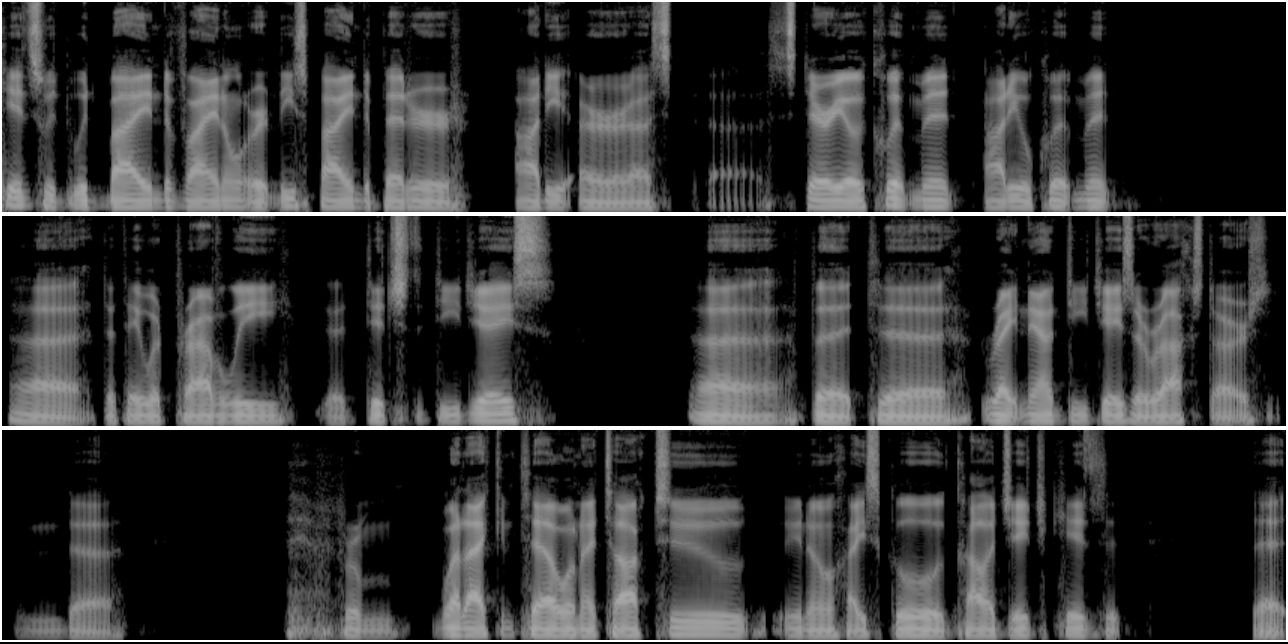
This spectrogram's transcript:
kids would, would buy into vinyl or at least buy into better audio or st- stereo equipment, audio equipment, uh, that they would probably uh, ditch the DJs. Uh, but uh, right now, DJs are rock stars, and uh, from what I can tell when I talk to you know high school and college age kids that that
